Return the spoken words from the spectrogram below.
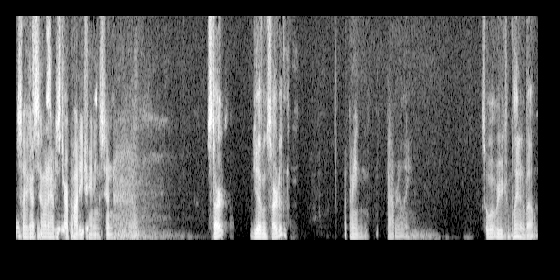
So I guess I'm gonna have to start potty training soon. Start? You haven't started? I mean, not really. So what were you complaining about?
